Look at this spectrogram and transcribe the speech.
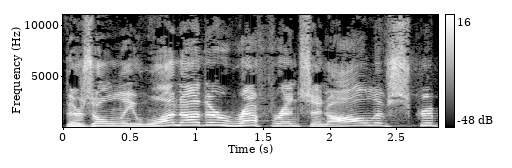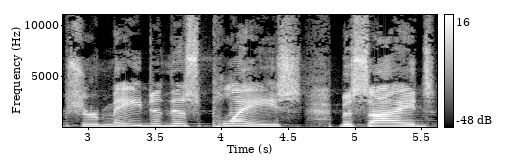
There's only one other reference in all of Scripture made to this place besides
